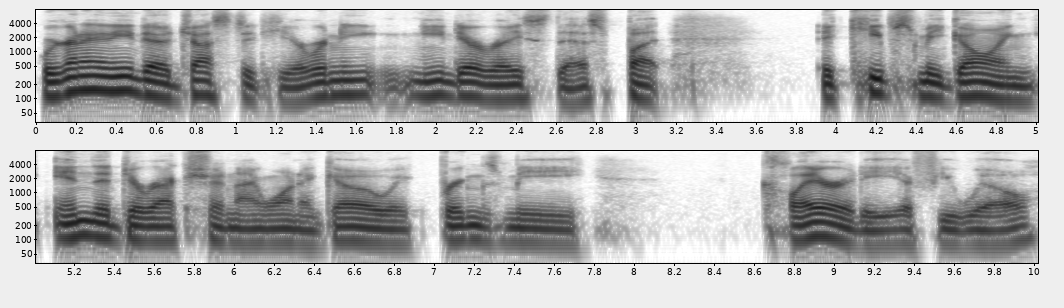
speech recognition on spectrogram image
we're going to need to adjust it here. We're going to need to erase this, but it keeps me going in the direction I want to go. It brings me clarity, if you will.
